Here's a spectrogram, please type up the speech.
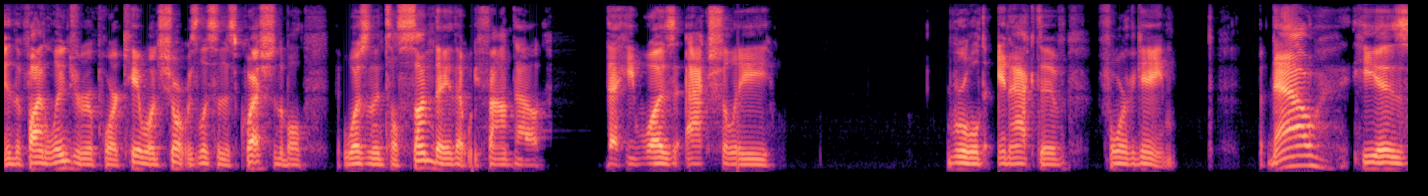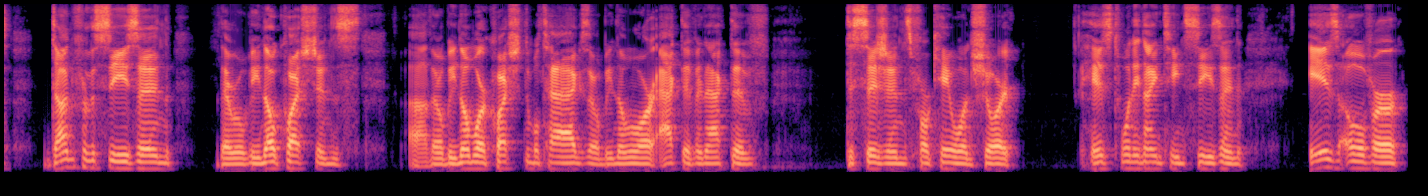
in the final injury report, Kawann Short was listed as questionable. It wasn't until Sunday that we found out that he was actually ruled inactive for the game. But now he is done for the season. There will be no questions. Uh, there will be no more questionable tags. There will be no more active inactive decisions for Kawann Short. His 2019 season is over.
